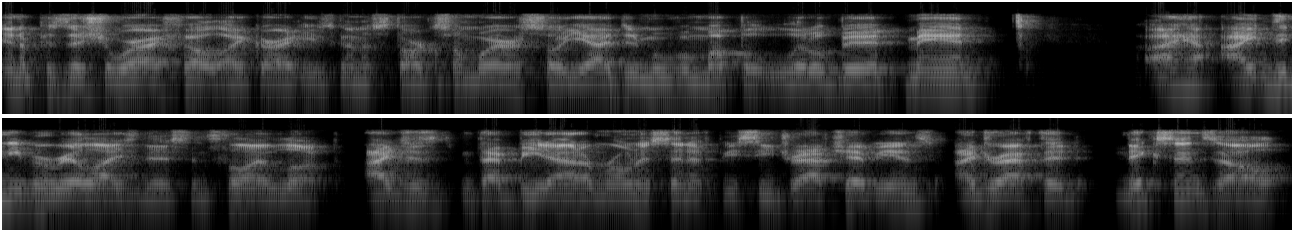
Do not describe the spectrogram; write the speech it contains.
in a position where I felt like all right, he's going to start somewhere. So yeah, I did move him up a little bit. Man, I I didn't even realize this until I looked. I just that beat out of Ronis NFBC draft champions. I drafted Nick Senzel,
